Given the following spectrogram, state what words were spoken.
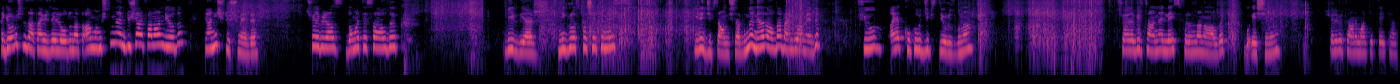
Ha, görmüştüm zaten 150 olduğunu hatta almamıştım. Yani düşer falan diyordum. Yani hiç düşmedi. Şöyle biraz domates aldık. Bir diğer Migros poşetimiz. Yine cips almışlar. Bunları ne ara aldılar ben görmedim. Şu ayak kokulu cips diyoruz buna. Şöyle bir tane Lays fırından aldık. Bu eşimin. Şöyle bir tane marketteyken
